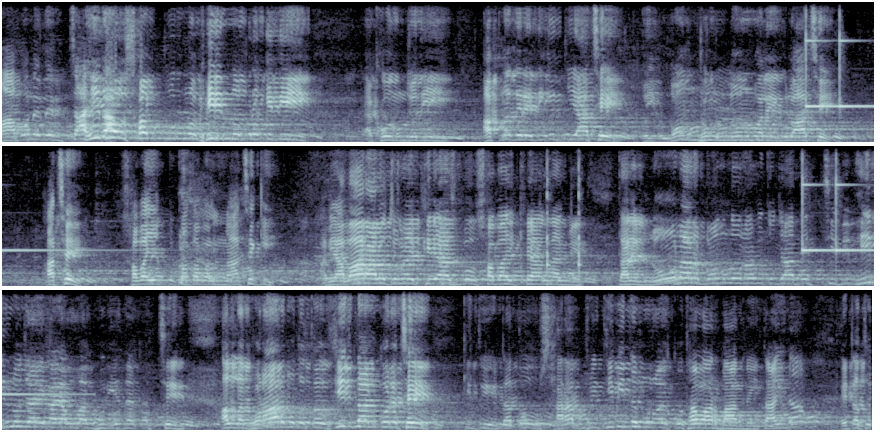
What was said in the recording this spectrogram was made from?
মা বোনেদের চাহিদাও সম্পূর্ণ ভিন্ন প্রকৃতি এখন যদি আপনাদের এদিকে কি আছে? ওই বন্ধন লোন বলে এগুলো আছে। আছে? সবাই একটু কথা বলেন আছে কি? আমি আবার আলোচনায় ফিরে আসব, সবাই খেয়াল রাখবেন। তাহলে লোন আর বন্ধন, আমি তো যা দেখছি, বিভিন্ন জায়গায় আল্লাহ ঘুরিয়ে দেখাচ্ছেন। আল্লাহ ঘোরার মতো তৌফিক দান করেছেন। কিন্তু এটা তো সারা পৃথিবীতে মনে হয় কোথাও আর বাদ নেই, তাই না? এটা তো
